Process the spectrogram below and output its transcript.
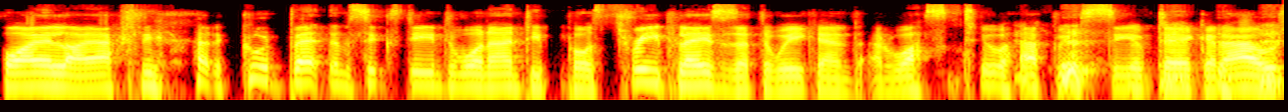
while I actually had a good bet him sixteen to one anti post three places at the weekend and wasn't too happy to see him taken out.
